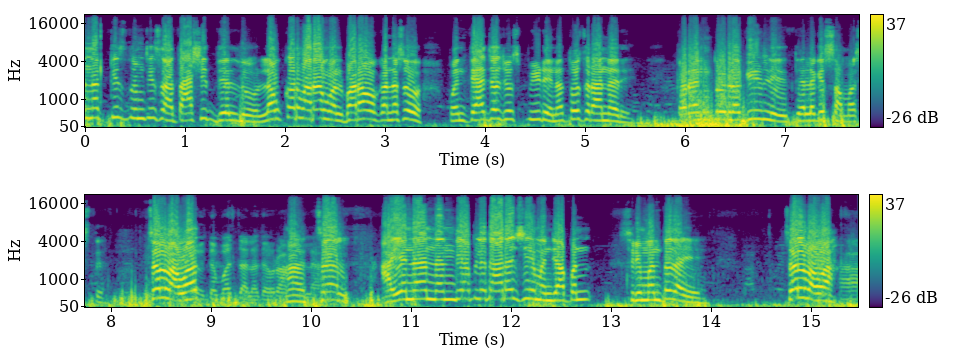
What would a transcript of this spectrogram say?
नक्कीच तुमची साथ अशीच देईल तो. लवकर बरा होल बरा हो का नसो? पण त्याचा जो स्पीड आहे ना तोच राहणार आहे. कारण तो रगील त्या लगेच समजतं. चल भावा. तो बस झाला तेवढा हा आपल्याला. चल. आहे ना नंदी आपल्या दाराशी आहे म्हणजे आपण श्रीमंतच आहे. चल भावा. हा.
